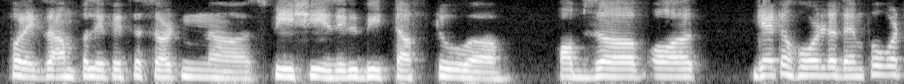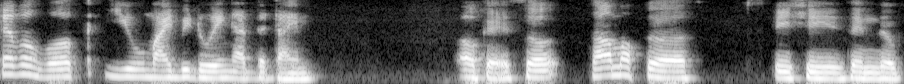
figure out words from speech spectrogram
for example, if it's a certain uh, species, it'll be tough to uh, observe or get a hold of them for whatever work you might be doing at the time. Okay, so some of the species in the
